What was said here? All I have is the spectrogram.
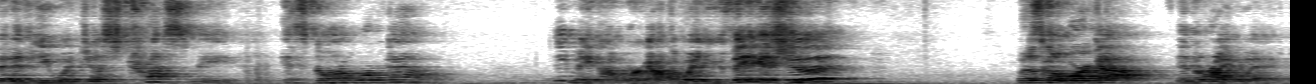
that if you would just trust me, it's going to work out. It may not work out the way you think it should, but it's going to work out in the right way.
